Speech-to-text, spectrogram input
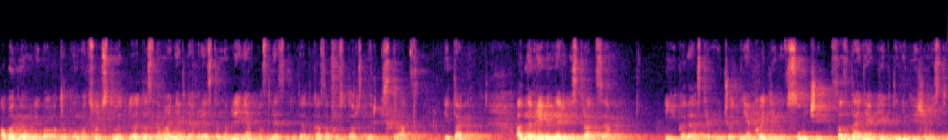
об одном либо о другом отсутствует, то это основание для приостановления, а впоследствии для отказа в государственной регистрации. Итак, одновременная регистрация и кадастровый учет необходимы в случае создания объекта недвижимости,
